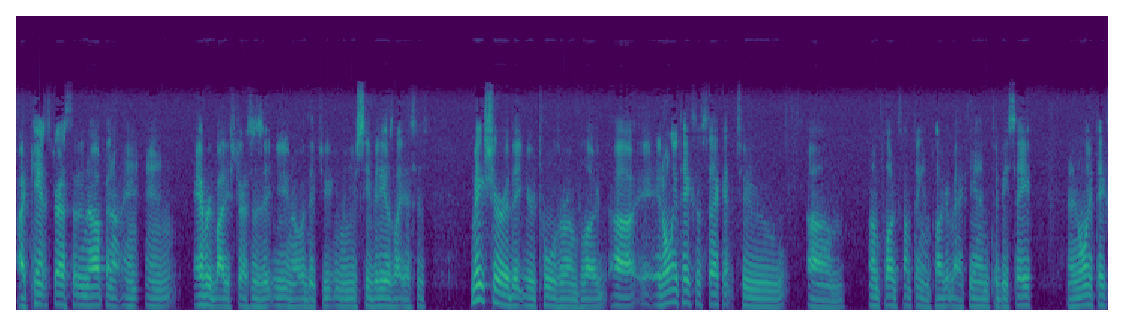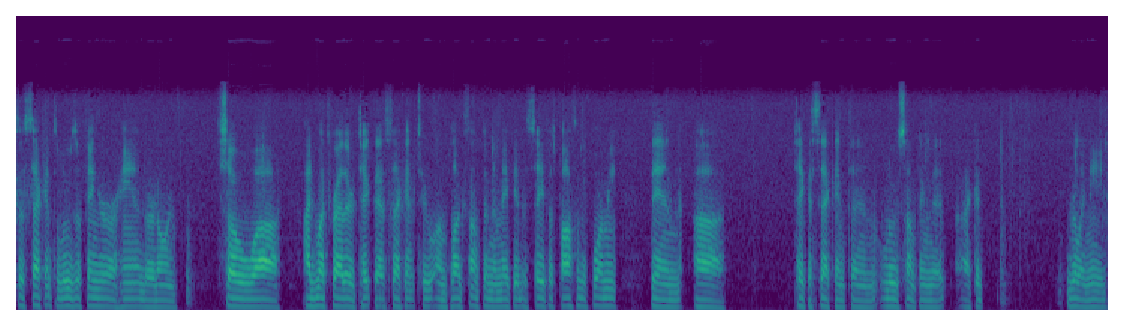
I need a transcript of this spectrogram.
I can't stress it enough, and, and, and everybody stresses it. You know that you when you see videos like this is make sure that your tools are unplugged. Uh, it only takes a second to um, unplug something and plug it back in to be safe, and it only takes a second to lose a finger or hand or an arm. So uh, I'd much rather take that second to unplug something and make it as safe as possible for me than uh, take a second and lose something that I could really need.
